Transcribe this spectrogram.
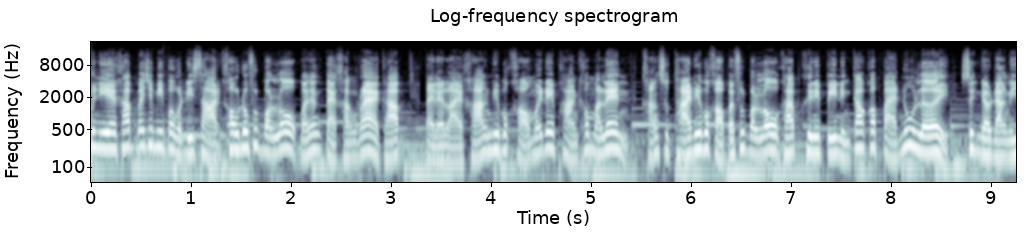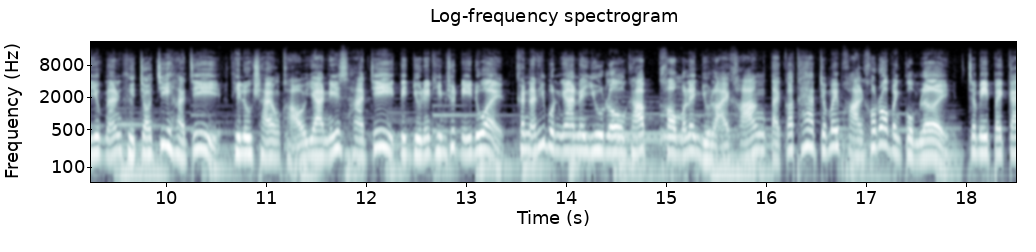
มาเนียครับไม่จะมีประวัติศาสตร์เข้าร่วมฟุตบอลโลกมาตั้งแต่ครั้งแรกครับ แต่หลาย ๆ ครั้งที่พวกเขาไม่ได้ผ่านเข้ามาเล่น ครั้งสุดท้ายที่พวกเขาไปฟุตบอลโลกครับ คือในปี 1998 นู่นเลย ซึ่งดาวดังในยุคนั้นคือจอร์จี้ฮาจีที่ลูกชายของเขายานิสฮาจีติดอยู่ในทีมชุดนี้ด้วย ขณะที่ผลงานในยูโรครับเข้ามาเล่นอยู่หลายครั้ง แต่ก็แทบจะไม่ผ่านเข้ารอบเป็นกลุ่มเลย จะมีไปไกล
